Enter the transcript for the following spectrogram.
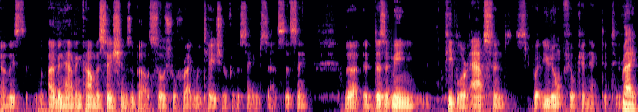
at least, I've been having conversations about social fragmentation for the same sense. The same. That it doesn't mean people are absent, but you don't feel connected to. them. Right.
